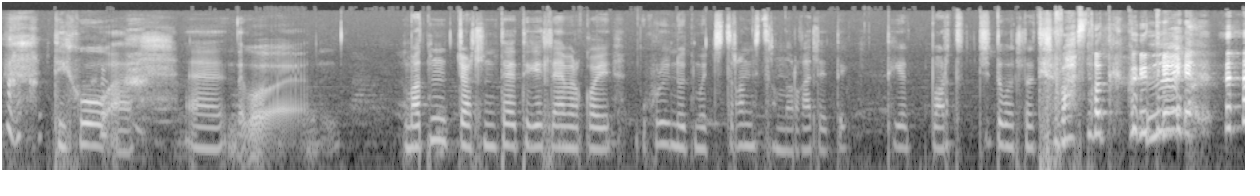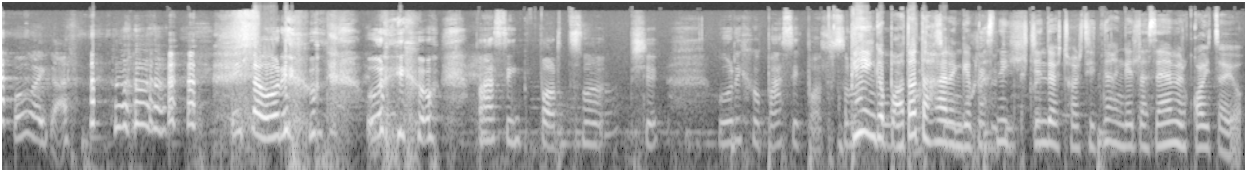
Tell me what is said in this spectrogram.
Тэхүү нөгөө модон жорлонтой тэгэл амар гоё өхрийн нүд мүд цэцэргэн нэцэргэн нургаал байдаг. Тэгээ бордчихдаг болоо тэр бааснууд гэхгүй тэгээ. Oh my god. Эта өөрийнхөө өөрийнхөө пассинг бордсон биш ээ. Өөрийнхөө пассыг боловсруулах. Би ингээ бодоод ахаар ингээ бас нэг хичээндээ очихоор тэднийх ингээ бас амар гоё заяо.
